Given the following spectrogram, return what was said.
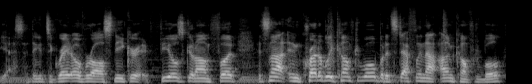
Yes, I think it's a great overall sneaker. It feels good on foot. It's not incredibly comfortable, but it's definitely not uncomfortable.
